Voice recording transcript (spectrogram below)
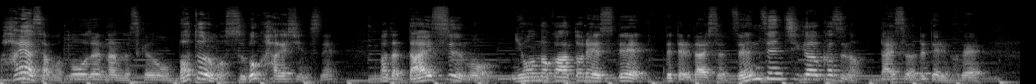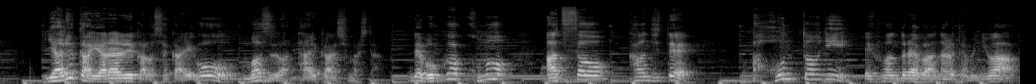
速さも当然なんですけどもバトルもすごく激しいんですね。また台数も日本のカートレースで出てる台数は全然違う数の台数が出てるのでやるかやられるかの世界をまずは体感しました。で僕はこの厚さを感じてあ本当に F1 ドライバーになるためには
